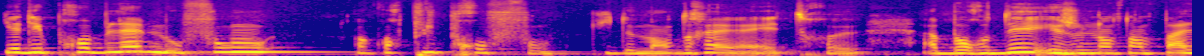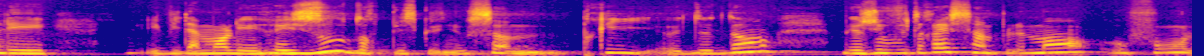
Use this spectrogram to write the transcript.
il y a des problèmes, au fond, encore plus profonds, qui demanderaient à être abordés, et je n'entends pas les, évidemment les résoudre, puisque nous sommes pris dedans, mais je voudrais simplement, au fond,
